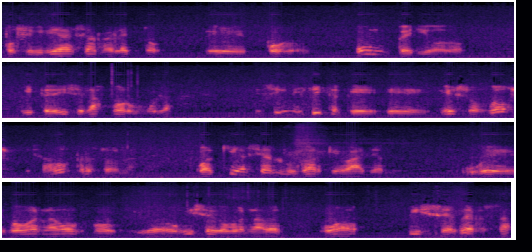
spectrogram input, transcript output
posibilidad de ser reelecto eh, por un periodo, y te dice la fórmula, significa que eh, esos dos, esas dos personas, cualquiera sea el lugar que vayan, eh, gobernador o, vicegobernador o viceversa,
